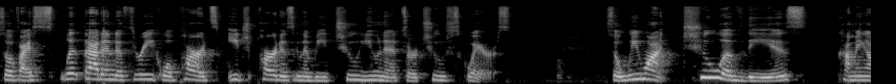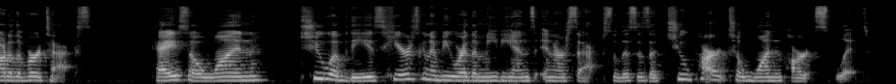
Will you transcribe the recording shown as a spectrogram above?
So if I split that into three equal parts, each part is going to be two units or two squares. So we want two of these coming out of the vertex. Okay, so one, two of these. Here's going to be where the medians intersect. So this is a two part to one part split.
